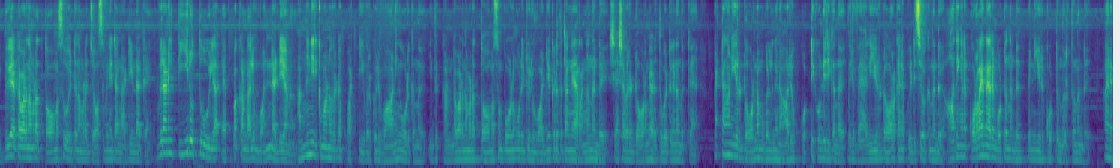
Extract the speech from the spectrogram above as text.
ഇത് കേട്ടപാട് നമ്മുടെ തോമസ് പോയിട്ട് നമ്മുടെ ജോസഫിനായിട്ട് അങ്ങ് അടി ഉണ്ടാക്കാൻ. ഇവരാണെങ്കിൽ തീരെ ഒത്തുപോയില്ല എപ്പോൾ കണ്ടാലും വൻ അടിയാണ്. അങ്ങനെ ഇരിക്കുമ്പോഴാണ് അവരുടെ പട്ടി ഇവർക്കൊരു വാണിംഗ് കൊടുക്കുന്നത്. ഇത് കണ്ടപാട് നമ്മുടെ തോമസും പോളും കൂടിയിട്ട് ഒരു വടിയൊക്കെ എടുത്തിട്ട് അങ്ങ് ഇറങ്ങുന്നുണ്ട്. ശേഷം അവർ ഡോറിന്റെ അടുത്ത് പോയിട്ട് ഇങ്ങനെ നിൽക്കുക. പെട്ടെന്നാണ് ഈ ഒരു ഡോറിന്റെ മുകളിൽ ഇങ്ങനെ ആരോ കൊട്ടിക്കൊണ്ടിരിക്കുന്നത്. ഇവർ വേഗം ഈ ഒരു ഡോറൊക്കെ ഇങ്ങനെ പിടിച്ചു വെക്കുന്നുണ്ട്. ആദ്യം ഇങ്ങനെ കുറേ നേരം കൊട്ടുന്നുണ്ട്. പിന്നെ ഈ ഒരു കൊട്ട് നിർത്തുന്നുണ്ട്. അങ്ങനെ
